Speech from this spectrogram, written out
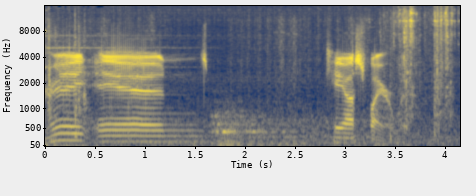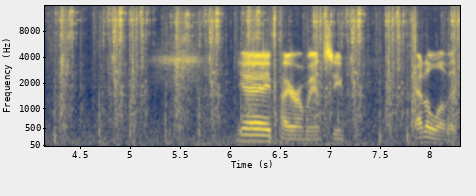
Alright, and... Chaos Fire Whip. Yay, pyromancy. Gotta love it.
